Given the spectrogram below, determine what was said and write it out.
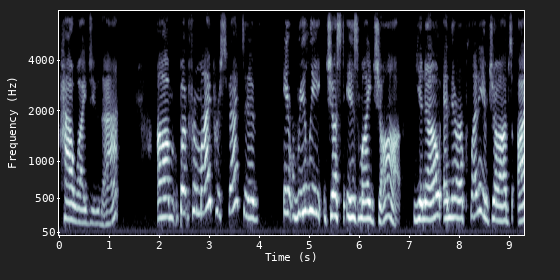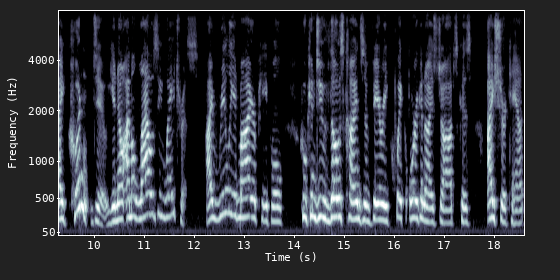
how I do that, um, but from my perspective, it really just is my job, you know, and there are plenty of jobs I couldn't do. You know, I'm a lousy waitress. I really admire people who can do those kinds of very quick, organized jobs because I sure can't.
